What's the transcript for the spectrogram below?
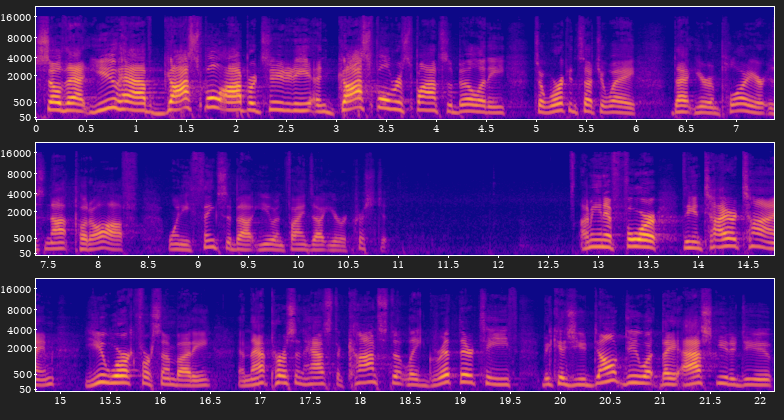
so that you have gospel opportunity and gospel responsibility to work in such a way that your employer is not put off when he thinks about you and finds out you're a Christian. I mean, if for the entire time you work for somebody and that person has to constantly grit their teeth because you don't do what they ask you to do,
